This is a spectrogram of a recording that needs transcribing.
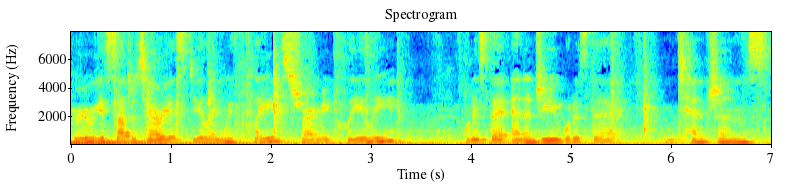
Who is Sagittarius dealing with, please? Show me clearly. What is their energy? What is their intentions?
